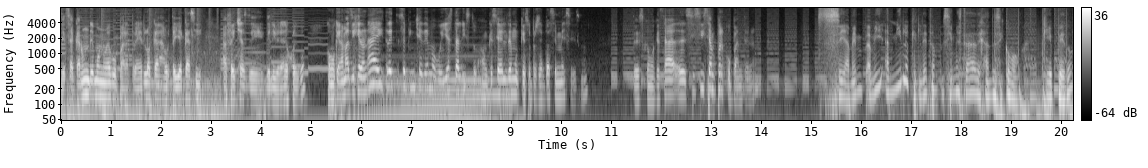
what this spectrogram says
de sacar un demo nuevo para traerlo acá, ahorita ya casi a fechas de, de liberar el juego, como que nada más dijeron, ay, tráete ese pinche demo, güey, ya está listo, aunque sea el demo que se presentó hace meses, ¿no? Entonces como que está, eh, sí, sí, sean preocupante, ¿no? Sí, a mí, a mí, a mí lo que neta sí me está dejando así como, ¿qué pedo?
